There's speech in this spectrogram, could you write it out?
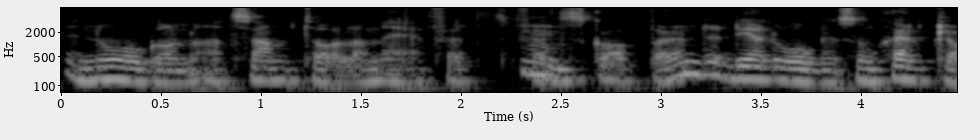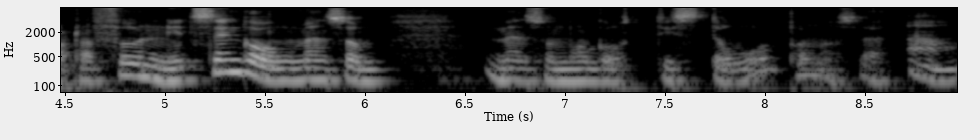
någon att samtala med för att, för mm. att skapa den där dialogen som självklart har funnits en gång men som, men som har gått i stå på något sätt. Ja.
